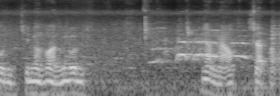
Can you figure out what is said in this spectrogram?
อุ่น กินหอนๆอุ่นย่ำหนาวแซ่บครับ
